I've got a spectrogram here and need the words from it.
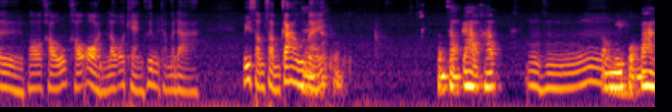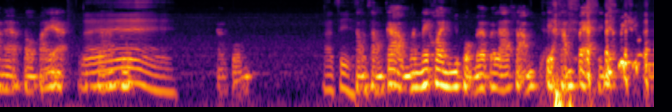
เออพอเขาเขาอ่อนเราก็แข็งขึ้นเป็นธรรมดาวิสามสามเก้าคุณหมายผมสามเก้าครับ อือหือต้องมีผมบ้างอะต่อไปอะแน่สาธุ ครับผมมาสิสามสามเก้ามันไม่ค่อยมีผมเลยเวลาสามเจ็ดสามแปดอย่างเงี้ยไม่มีผม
